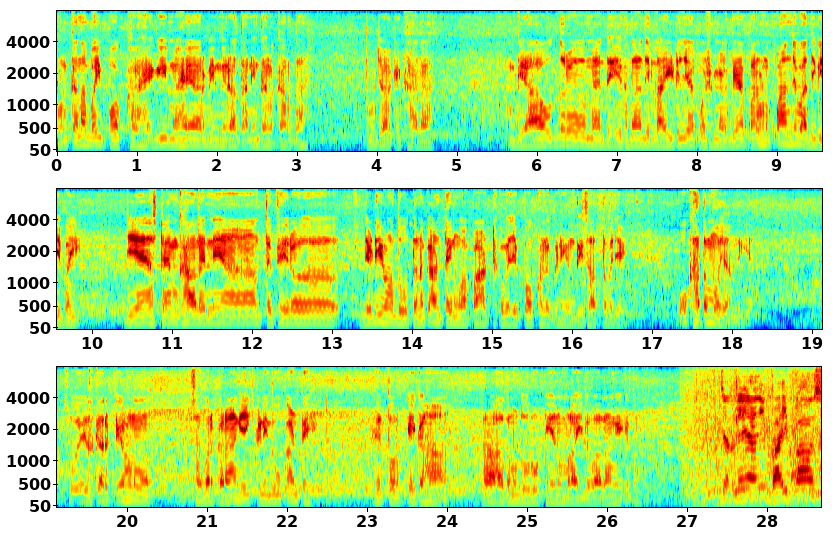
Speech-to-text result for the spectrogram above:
ਹੁਣ ਕਹਿੰਦਾ ਬਾਈ ਭੁੱਖ ਹੈਗੀ, ਮੈਂ ਕਿਹਾ ਯਾਰ ਵੀ ਮੇਰਾ ਤਾਂ ਨਹੀਂ ਦਿਲ ਕਰਦਾ, ਤੂੰ ਜਾ ਕੇ ਖਾ ਲਾ। ਗਿਆ ਉਧਰ, ਮੈਂ ਦੇਖਦਾ ਜੇ ਲਾਈਟ ਜਿਹਾ ਕੁਝ ਮਿਲ ਗਿਆ, ਪਰ ਹੁਣ 5 ਵੱਜ ਗਏ ਬਾਈ। ਜੇ ਇਸ ਟਾਈਮ ਖਾ ਲੈਨੇ ਆ ਤੇ ਫਿਰ ਜਿਹੜੀ ਹੁਣ 2-3 ਘੰਟੇ ਨੂੰ ਆਪਾਂ 8 ਵਜੇ ਭੁੱਖ ਲੱਗਣੀ ਹੁੰਦੀ 7 ਵਜੇ, ਉਹ ਖਤਮ ਹੋ ਜਾਂਦੀ ਆ। ਸੋ ਇਸ ਕਰਕੇ ਹੁਣ ਸਬਰ ਕਰਾਂਗੇ ਇੱਕ ਨਹੀਂ 2 ਘੰਟੇ, ਫਿਰ ਤੁਰ ਕੇ ਗਾਹਾਂ ਰਾਤ ਨੂੰ ਦੋ ਰੋਟੀਆਂ ਨੂੰ ਮਲਾਈ ਲਵਾ ਲਾਂਗੇ ਕਿਤੋਂ। ਚੱਲੇ ਆ ਜੀ ਬਾਈਪਾਸ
